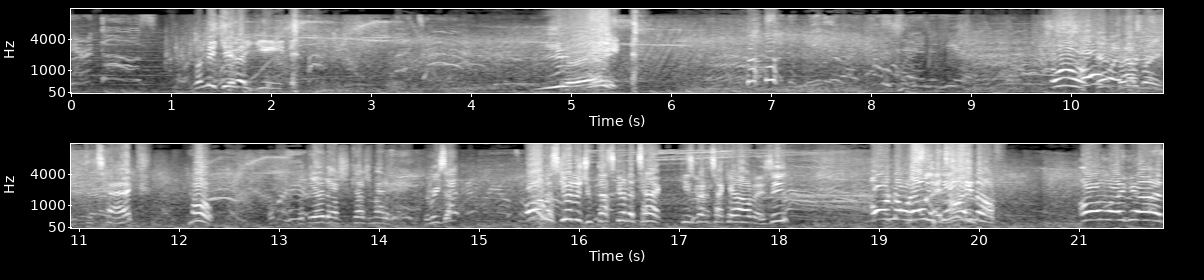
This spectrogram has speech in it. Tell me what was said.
Here it goes. Let me get a yeet. yeet. Meteorite has landed here. Ooh, Oh good grab break. The tech. Oh, but the air dash to catch him out of it. the reset. Oh, that's gonna that's gonna attack. He's gonna check it out. Is he? Oh no, No, it's, it's high enough. Oh my god.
